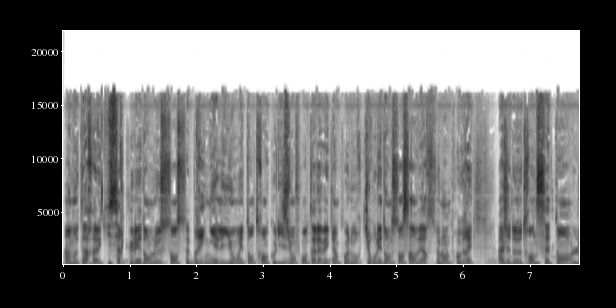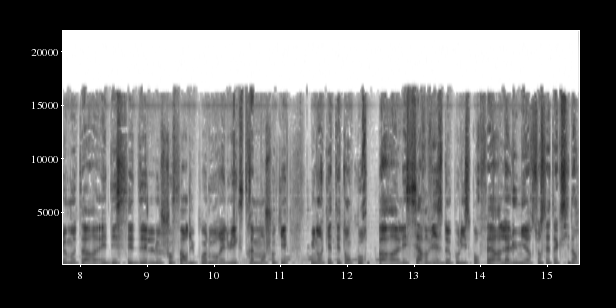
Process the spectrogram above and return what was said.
Un motard euh, qui circulait dans le sens Brignais-Lyon est entré en collision frontale avec un poids lourd qui roulait dans le sens inverse selon le progrès. Âgé de 37 ans, le motard est décédé. Le chauffeur du poids lourd est lui extrêmement choqué. Une enquête est en cours par les services de police pour faire la lumière sur cet accident.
